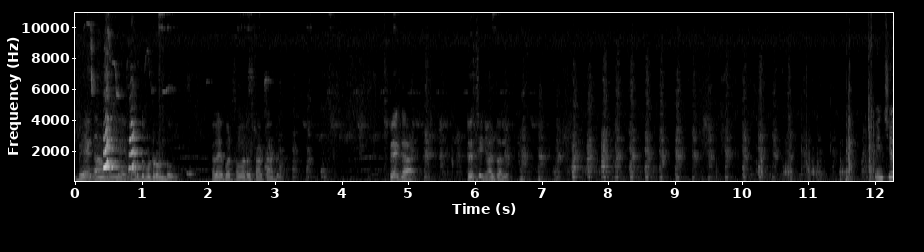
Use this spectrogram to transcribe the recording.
ಬೇಗ ಆಮೇಲೆ ಮರೆದು ಬಿಟ್ರು ಅಲ್ಲೇ ಬರ್ಸವಾರ ಸ್ಟಾರ್ಟ್ ಆಡು ಬೇಗ ಡ್ರೆಸ್ ಚೇಂಜ್ ಮಾಡ್ತಾ ಅಲ್ಲಿ ಮಿಂಚು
